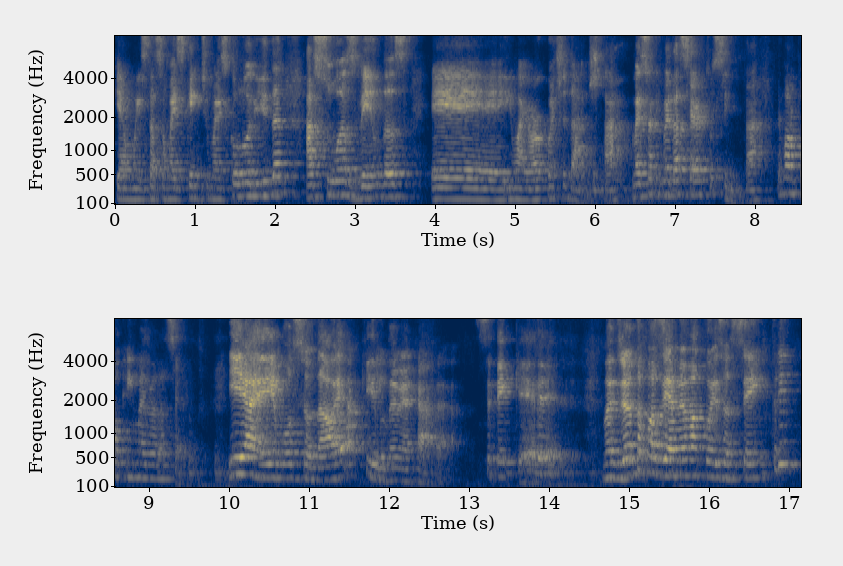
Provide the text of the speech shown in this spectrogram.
que é uma estação mais quente, mais colorida, as suas vendas é, em maior quantidade, tá? Mas só que vai dar certo sim, tá? Demora um pouquinho, mas vai dar certo. E a emocional é aquilo, né, minha cara? Você tem que querer. Não adianta fazer a mesma coisa sempre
